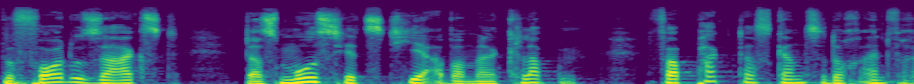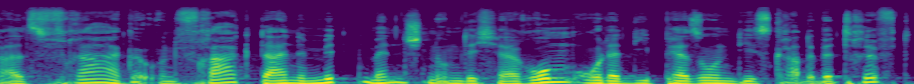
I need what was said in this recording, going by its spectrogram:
Bevor du sagst, das muss jetzt hier aber mal klappen, verpack das Ganze doch einfach als Frage und frag deine Mitmenschen um dich herum oder die Person, die es gerade betrifft,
